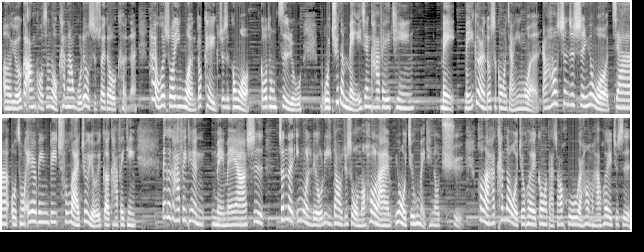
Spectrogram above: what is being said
呃，有一个 uncle，甚至我看他五六十岁都有可能，他也会说英文，都可以就是跟我沟通自如。我去的每一间咖啡厅。每每一个人都是跟我讲英文，然后甚至是因为我家我从 Airbnb 出来就有一个咖啡厅，那个咖啡厅的美眉啊，是真的英文流利到，就是我们后来因为我几乎每天都去，后来她看到我就会跟我打招呼，然后我们还会就是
